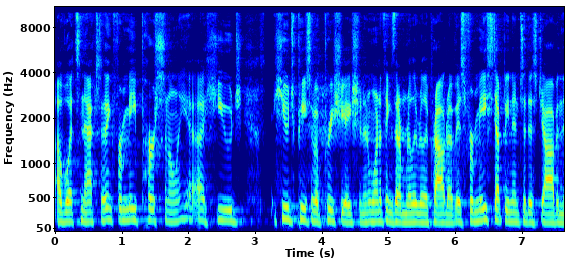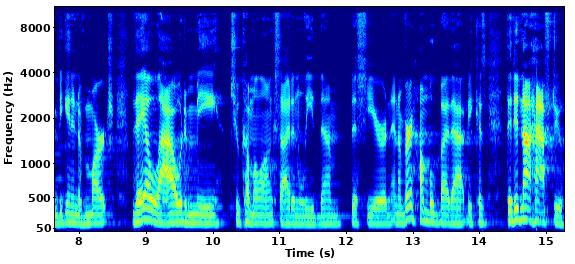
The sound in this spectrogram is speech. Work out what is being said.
of what's next. I think for me personally, a huge, huge piece of appreciation. And one of the things that I'm really, really proud of is for me stepping into this job in the beginning of March, they allowed me to come alongside and lead them this year. And, and I'm very humbled by that because they did not have to.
